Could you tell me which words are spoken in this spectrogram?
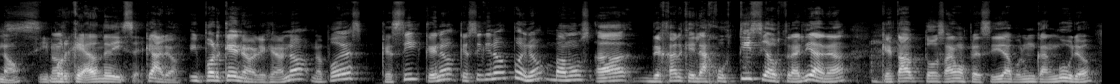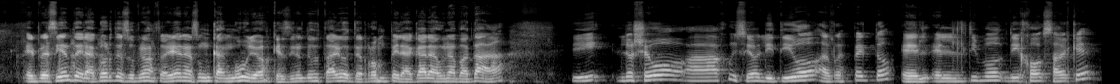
No. Sí, no. ¿por qué? ¿A dónde dice? Claro. ¿Y por qué no? Le dijeron, no, no podés, que sí, que no, que sí, que no. Bueno, vamos a dejar que la justicia australiana, que está, todos sabemos, presidida por un canguro, el presidente de la Corte Suprema Australiana es un canguro, que si no te gusta algo te rompe la cara de una patada. Y lo llevó a juicio, litigó al respecto. El, el tipo dijo, ¿sabes qué?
